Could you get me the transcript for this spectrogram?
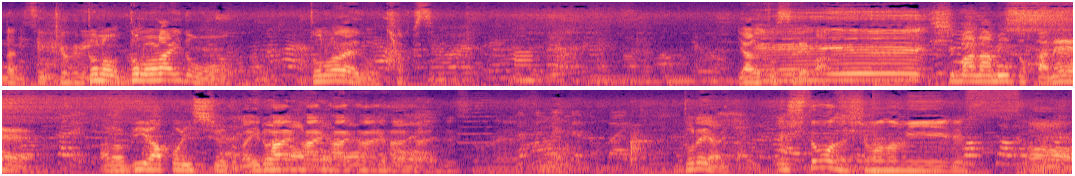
何？積極的に。どのどのライドをどのライドを企画する？やるとすれば、えしまなみとかね。あのビアポイッシュとかいろー、いろあると思うけはいはいはいはいどですよねどれやりたい？えひとまずしまなみです。あ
